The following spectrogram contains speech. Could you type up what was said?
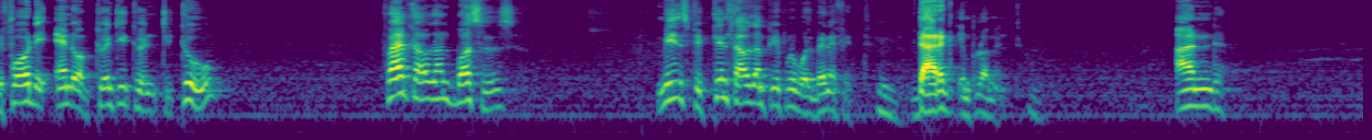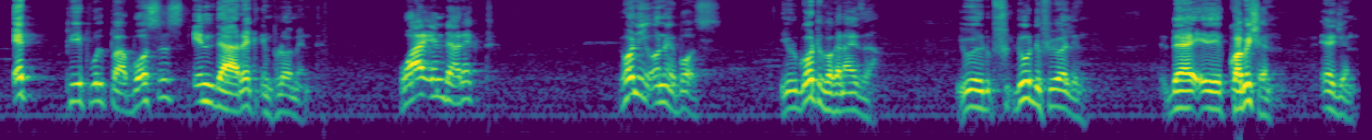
Before the end of 2022, 5,000 buses means 15,000 people will benefit, hmm. direct employment. And eight people per buses, indirect employment. Why indirect? When you own a bus, you will go to organizer, you will do the fueling. There is a commission agent.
